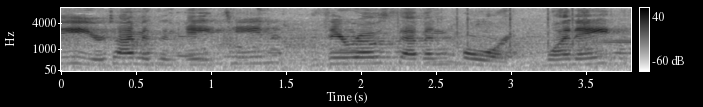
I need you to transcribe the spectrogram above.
Your time is an 18.074. 180.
